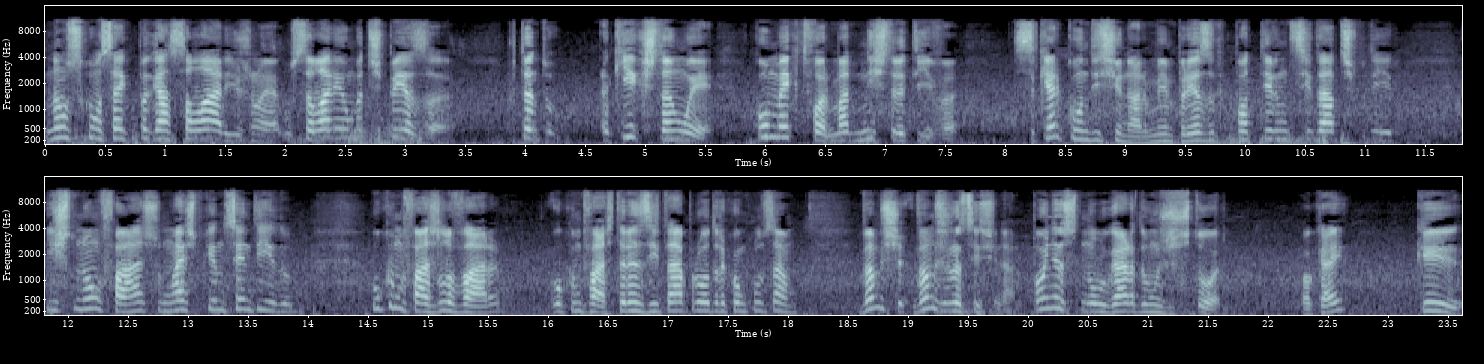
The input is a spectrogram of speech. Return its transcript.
não se consegue pagar salários, não é? O salário é uma despesa. Portanto, aqui a questão é como é que de forma administrativa se quer condicionar uma empresa que pode ter necessidade de despedir? Isto não faz o mais pequeno sentido. O que me faz levar, o que me faz transitar para outra conclusão. Vamos, vamos raciocinar. Ponha-se no lugar de um gestor, ok? Que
